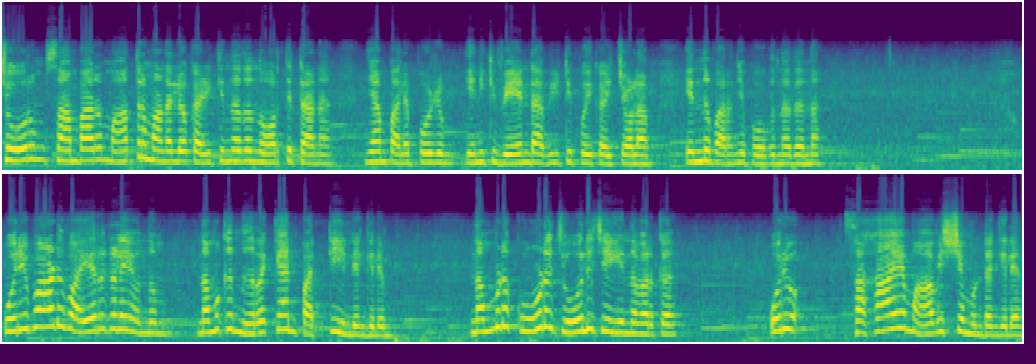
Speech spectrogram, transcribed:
ചോറും സാമ്പാറും മാത്രമാണല്ലോ കഴിക്കുന്നതെന്ന് ഓർത്തിട്ടാണ് ഞാൻ പലപ്പോഴും എനിക്ക് വേണ്ട വീട്ടിൽ പോയി കഴിച്ചോളാം എന്ന് പറഞ്ഞു പോകുന്നതെന്ന്. ഒരുപാട് വയറുകളെ ഒന്നും നമുക്ക് നിറയ്ക്കാൻ പറ്റിയില്ലെങ്കിലും നമ്മുടെ കൂടെ ജോലി ചെയ്യുന്നവർക്ക് ഒരു സഹായം ആവശ്യമുണ്ടെങ്കിൽ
